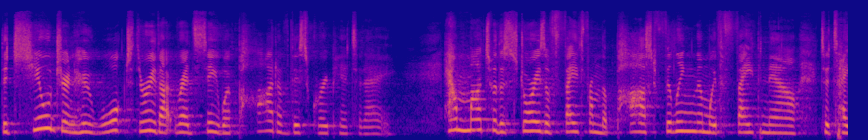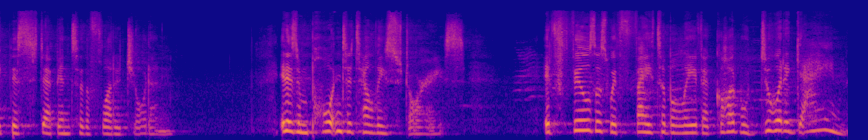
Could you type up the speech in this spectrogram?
The children who walked through that Red Sea were part of this group here today. How much were the stories of faith from the past filling them with faith now to take this step into the flooded Jordan? It is important to tell these stories. It fills us with faith to believe that God will do it again.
